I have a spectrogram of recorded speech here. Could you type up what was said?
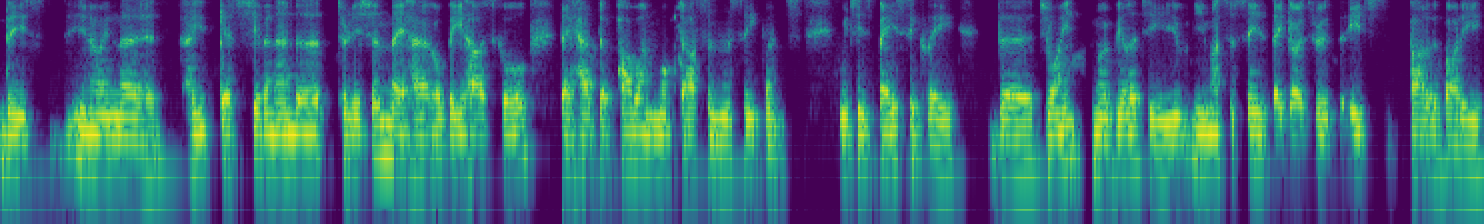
these, you know, in the I guess Shivananda tradition, they have or Bihar school, they have the Pawan Muktasana sequence, which is basically the joint mobility. You, you must have seen it. They go through each part of the body,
